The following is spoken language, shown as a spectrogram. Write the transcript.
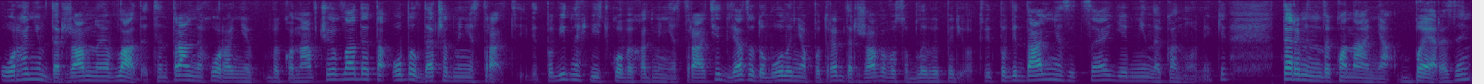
органів державної влади, центральних органів виконавчої влади та облдержадміністрації, відповідних військових адміністрацій для задоволення потреб держави в особливий період. Відповідальні за це є Мінекономіки. Термін виконання березень.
